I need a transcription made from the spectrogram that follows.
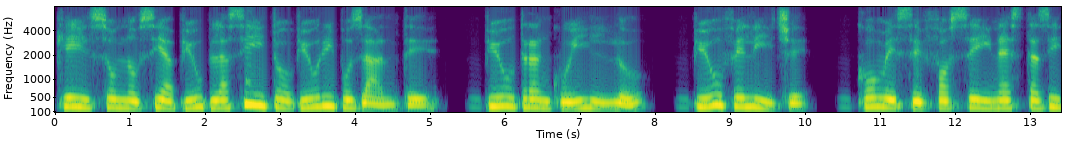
Che il sonno sia più placido più riposante, più tranquillo, più felice come se fosse in estasi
